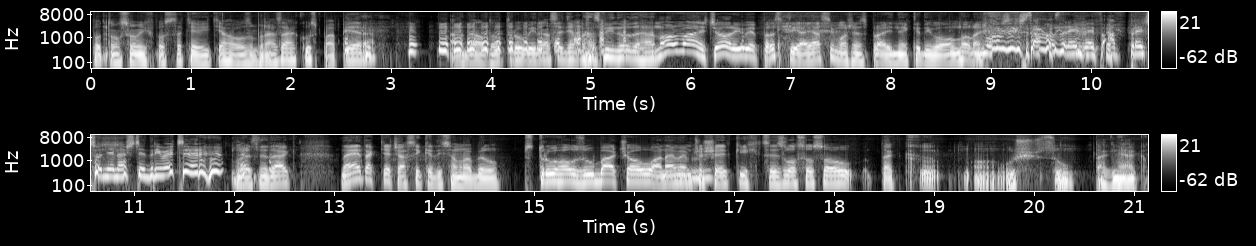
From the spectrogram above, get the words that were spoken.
potom som ich v podstate vyťahol z mrazáku, z papiera a dal do truby na 17 minút a normálne, čo, rybie prsty a ja si môžem spraviť niekedy voľno, ne? Môžeš samozrejme. A prečo nie na štedrý večer? Presne tak. Ne, tak tie časy, kedy som robil struhov zúbačov a neviem Mhm. čo všetkých cez lososov, tak no, už sú tak nejak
